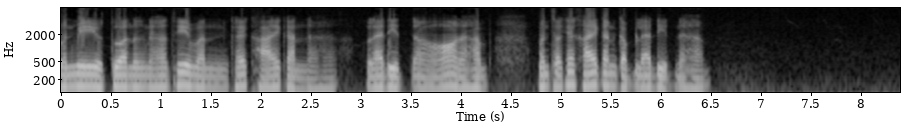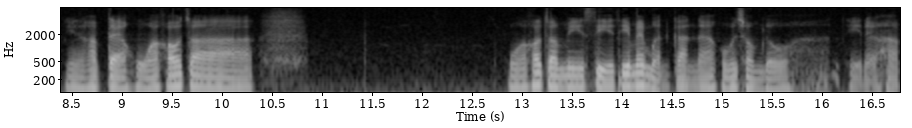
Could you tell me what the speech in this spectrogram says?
มันมีอยู่ตัวหนึ่งนะฮะที่มันคล้าย ๆ กันนะฮะแรดิตอ๋อนะครับ มันจะคล้าย ๆ กันกับแรดิตนะครับ นี่นะครับ แต่หัวเขาจะ หัวเขาจะมีสีที่ไม่เหมือนกันนะคุณผู้ชมดูนี่นะครับ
